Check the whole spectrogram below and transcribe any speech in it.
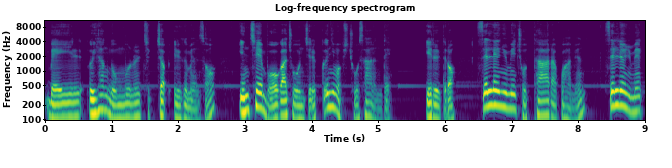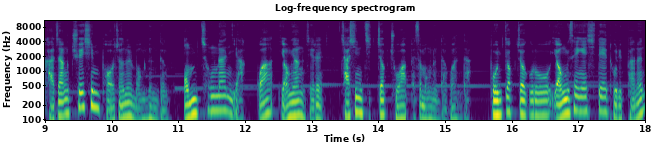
매일 의학 논문을 직접 읽으면서 인체에 뭐가 좋은지를 끊임없이 조사하는데 예를 들어 셀레늄이 좋다라고 하면 셀레늄의 가장 최신 버전을 먹는 등 엄청난 약과 영양제를 자신 직접 조합해서 먹는다고 한다. 본격적으로 영생의 시대에 돌입하는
